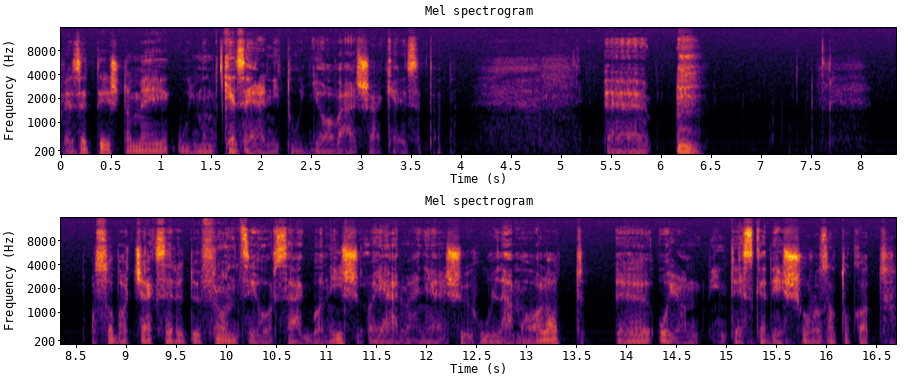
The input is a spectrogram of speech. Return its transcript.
vezetést, amely úgymond kezelni tudja a válsághelyzetet. A szabadságszerető Franciaországban is a járvány első hulláma alatt olyan intézkedés sorozatokat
